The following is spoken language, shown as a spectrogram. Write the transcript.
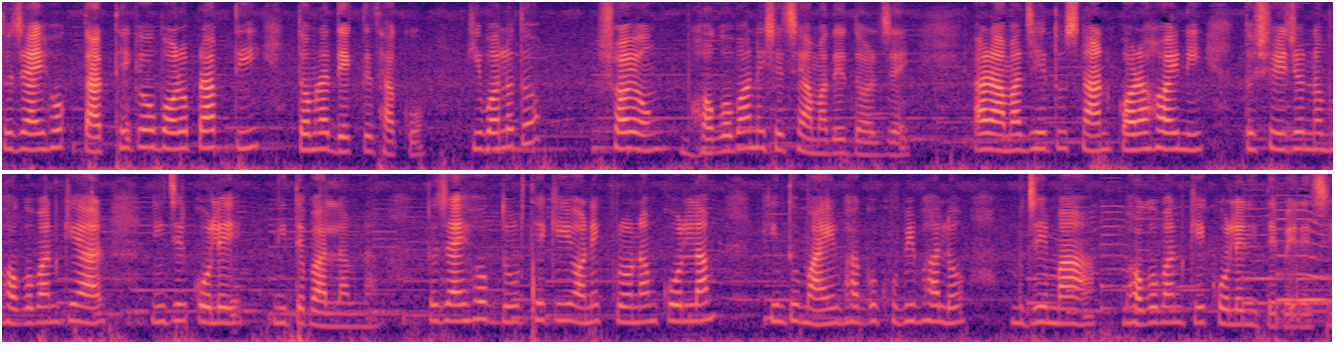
তো যাই হোক, তার থেকেও বড় প্রাপ্তি তোমরা দেখতে থাকো। কি বলো তো স্বয়ং ভগবান এসেছে আমাদের দরজায়। আর আমার যেহেতু স্নান করা হয়নি, তো সেই জন্য ভগবানকে আর নিজের কোলে নিতে পারলাম না। তো যাই হোক, দূর থেকেই অনেক প্রণাম করলাম। কিন্তু মায়ের ভাগ্য খুবই ভালো যে মা ভগবানকে কোলে নিতে পেরেছে।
